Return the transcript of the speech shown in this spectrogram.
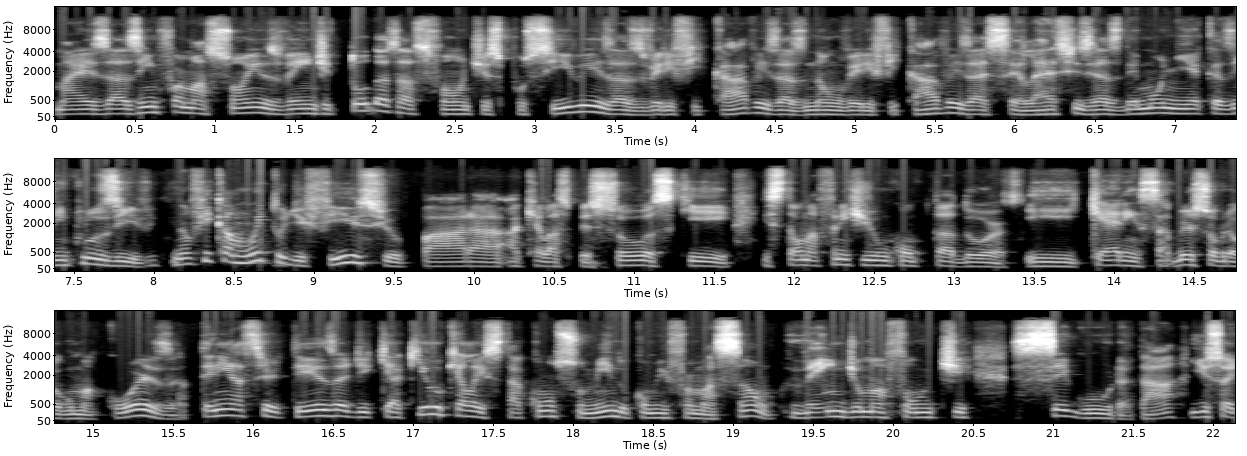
Mas as informações vêm de todas as fontes possíveis, as verificáveis, as não verificáveis, as celestes e as demoníacas, inclusive. Não fica muito difícil para aquelas pessoas que estão na frente de um computador e querem saber sobre alguma coisa, terem a certeza de que aquilo que ela está consumindo como informação vem de uma fonte segura, tá? Isso é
